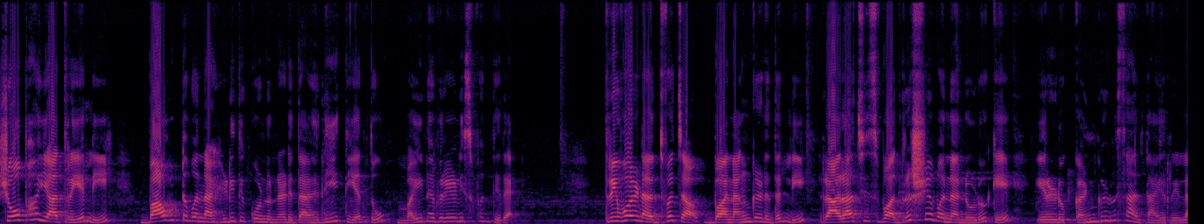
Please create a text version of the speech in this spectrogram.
ಶೋಭಾಯಾತ್ರೆಯಲ್ಲಿ ಬಾವುಟವನ್ನು ಹಿಡಿದುಕೊಂಡು ನಡೆದ ರೀತಿಯಂತೂ ಮೈನವಿರೇಳಿಸುವಂತಿದೆ. ತ್ರಿವರ್ಣ ಧ್ವಜ ಬನಂಗಡದಲ್ಲಿ ರಾರಾಜಿಸುವ ದೃಶ್ಯವನ್ನು ನೋಡೋಕೆ ಎರಡು ಕಣ್ಗಳು ಸಾಲ್ತಾ ಇರಲಿಲ್ಲ.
